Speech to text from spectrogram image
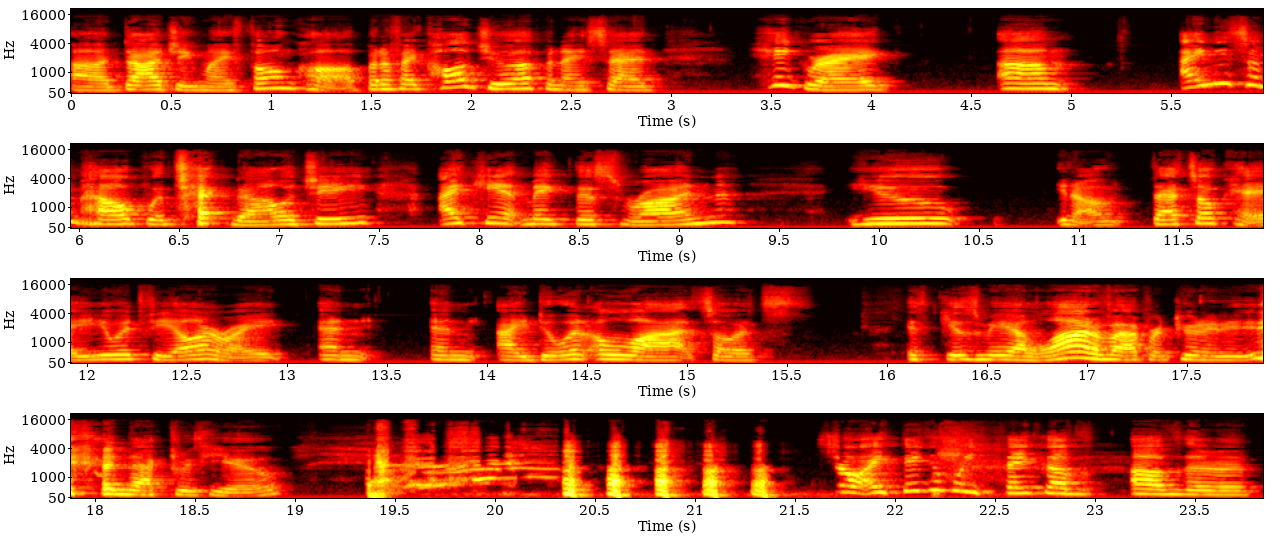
uh, dodging my phone call. But if I called you up and I said, "Hey, Greg, um, I need some help with technology. I can't make this run," you, you know, that's okay. You would feel all right, and and I do it a lot, so it's it gives me a lot of opportunity to connect with you. so I think if we think of of the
